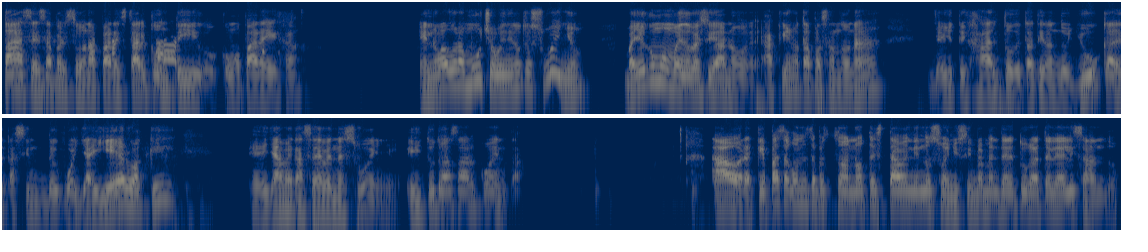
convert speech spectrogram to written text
pase a esa persona para estar contigo como pareja, él no va a durar mucho vendiéndote sueño. Va a llegar un momento que decir, ah, no, aquí no está pasando nada. Ya yo estoy harto de estar tirando yuca, de estar haciendo de hielo aquí. Eh, ya me cansé de vender sueño. Y tú te vas a dar cuenta. Ahora, ¿qué pasa cuando esta persona no te está vendiendo sueños? Simplemente eres tú la realizando.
